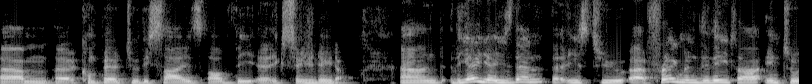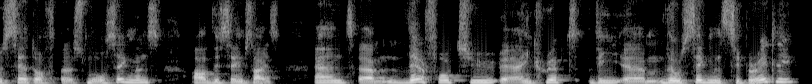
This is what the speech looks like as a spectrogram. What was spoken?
um, uh, compared to the size of the uh, exchange data. And the idea is then uh, is to uh, fragment the data into a set of uh, small segments of the same size. And um, therefore to encrypt the, um, those segments separately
